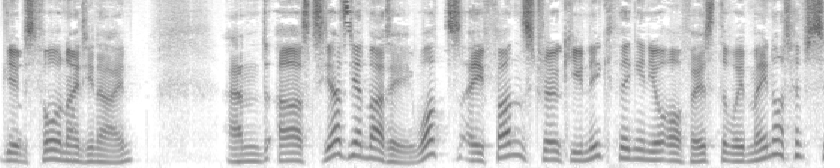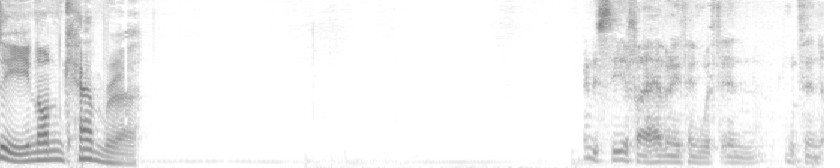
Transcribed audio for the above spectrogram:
gives four ninety nine and asks Yahtzee and Marty, what's a fun stroke unique thing in your office that we may not have seen on camera? I'm trying to see if I have anything within within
